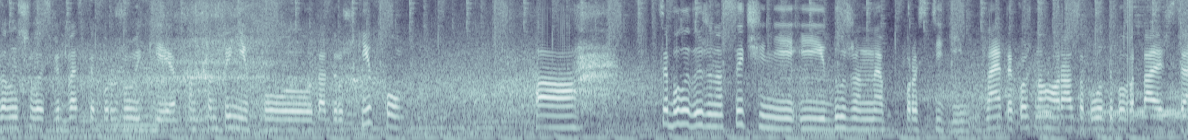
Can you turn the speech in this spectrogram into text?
залишилось відвести буржуйки в Константинівку та Дружківку. Це були дуже насичені і дуже непрості дні. Знаєте, кожного разу, коли ти повертаєшся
